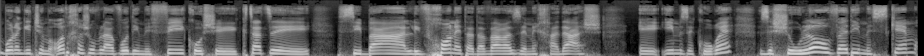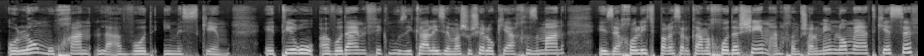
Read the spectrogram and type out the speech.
בוא נגיד שמאוד חשוב לעבוד עם מפיק, או שקצת זה סיבה לבחון את הדבר הזה מחדש, אם זה קורה, זה שהוא לא עובד עם הסכם או לא מוכן לעבוד עם הסכם. אה, תראו, עבודה עם מפיק מוזיקלי זה משהו שלוקח זמן, אה, זה יכול להתפרס על כמה חודשים, אנחנו משלמים לא מעט כסף,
